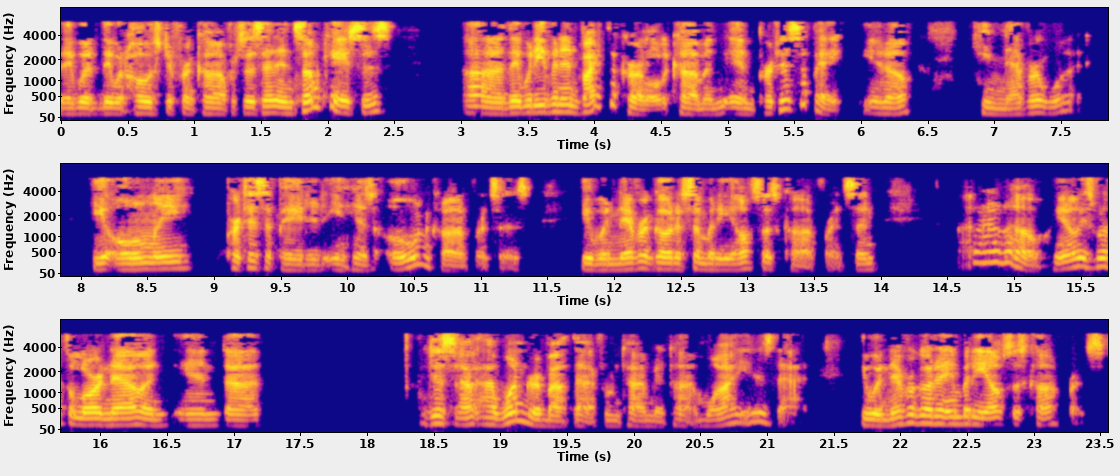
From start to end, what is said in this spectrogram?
they would they would host different conferences, and in some cases, uh, they would even invite the colonel to come and, and participate. You know, he never would. He only participated in his own conferences. He would never go to somebody else's conference, and I don't know. You know, he's with the Lord now, and and uh, just I, I wonder about that from time to time. Why is that? He would never go to anybody else's conference.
